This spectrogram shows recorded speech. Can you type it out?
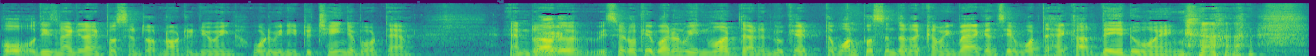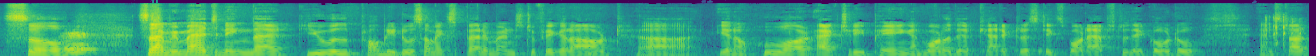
oh these 99% are not renewing what do we need to change about them and rather right. we said okay why don't we invert that and look at the 1% person that are coming back and say what the heck are they doing so right. so i'm imagining that you will probably do some experiments to figure out uh, you know who are actually paying and what are their characteristics what apps do they go to and start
